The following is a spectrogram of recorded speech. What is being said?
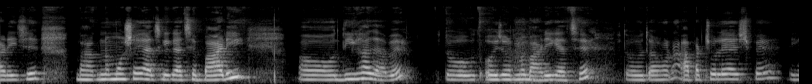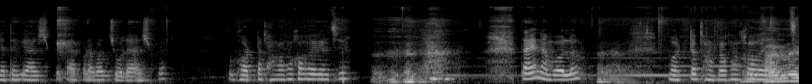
আর এই যে ভাগনা মশাই আজকে গেছে বাড়ি দীঘা যাবে, তো ওই জন্য বাড়ি গেছে। তো তখন আবার চলে আসবে দীঘা থেকে আসবে তারপর আবার চলে আসবে তো ঘরটা ফাঁকা ফাঁকা হয়ে গেছে। তাই না বলো? ঘরটা ফাঁকা ফাঁকা হয়ে গেছে।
